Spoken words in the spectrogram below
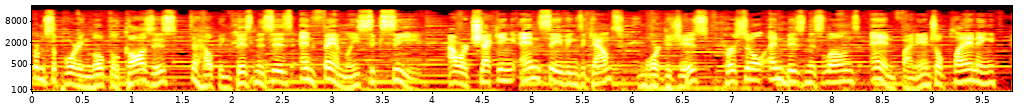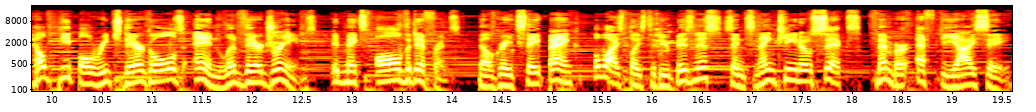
from supporting local causes to helping businesses and families succeed. Our checking and savings accounts, mortgages, personal and business loans, and financial planning help people reach their goals and live their dreams. It makes all the difference. Belgrade State Bank, a wise place to do business since 1906, member FDIC.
